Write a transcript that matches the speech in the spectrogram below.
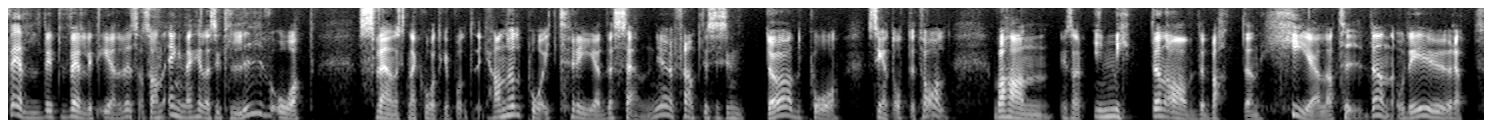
väldigt, väldigt envis. Alltså han ägnade hela sitt liv åt svensk narkotikapolitik. Han höll på i tre decennier fram till sin död på sent 80-tal var han liksom, i mitten av debatten hela tiden. Och det är ju rätt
